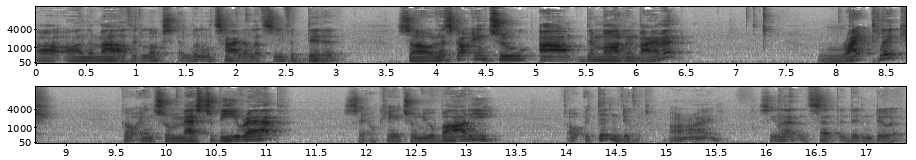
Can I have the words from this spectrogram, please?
uh, on the mouth. It looks a little tighter. Let's see if it did it. So let's go into um, the model environment. Right click, go into mesh to B-rep, say OK to a new body. Oh, it didn't do it. All right. See that? It said it didn't do it.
